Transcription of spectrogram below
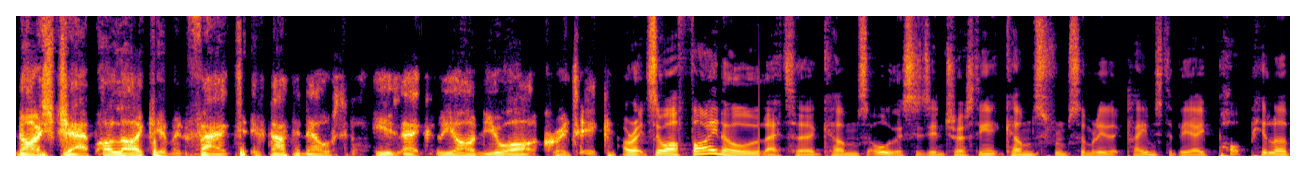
Nice chap. I like him. In fact, if nothing nothing else, he is actually our new art critic. All right, so our final letter comes. Oh, this is interesting. It comes from somebody that claims to be a popular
